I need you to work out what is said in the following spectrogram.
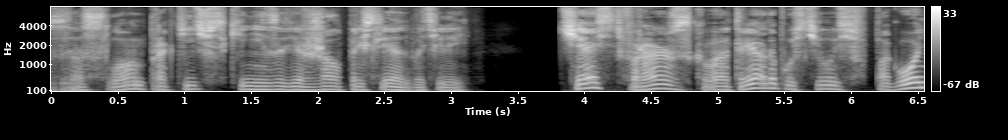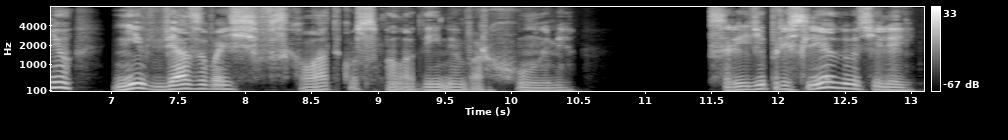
Заслон практически не задержал преследователей. Часть вражеского отряда пустилась в погоню, не ввязываясь в схватку с молодыми вархунами. Среди преследователей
